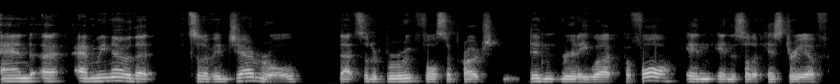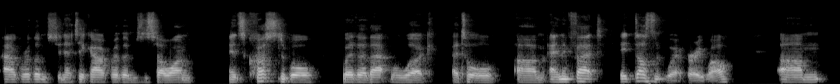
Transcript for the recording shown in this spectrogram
And, uh, and we know that sort of in general, that sort of brute force approach didn't really work before in, in the sort of history of algorithms, genetic algorithms, and so on. It's questionable whether that will work at all. Um, and in fact, it doesn't work very well. Um,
